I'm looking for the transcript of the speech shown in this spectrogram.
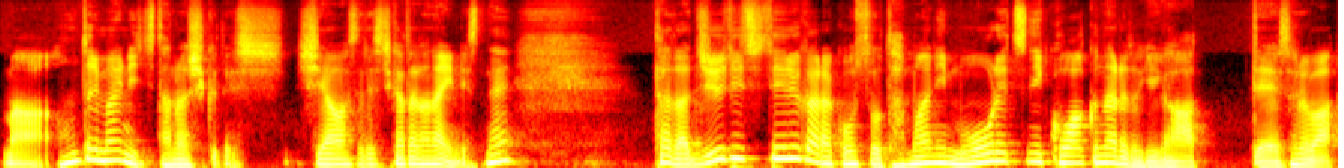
まあ、本当に毎日楽しくてし幸せで仕方がないんですね。ただ、充実しているからこそ、たまに猛烈に怖くなる時があって、それは、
